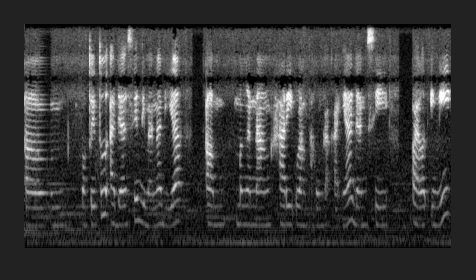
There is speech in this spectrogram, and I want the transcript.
um, waktu itu ada scene di mana dia um, mengenang hari ulang tahun kakaknya dan si pilot ini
